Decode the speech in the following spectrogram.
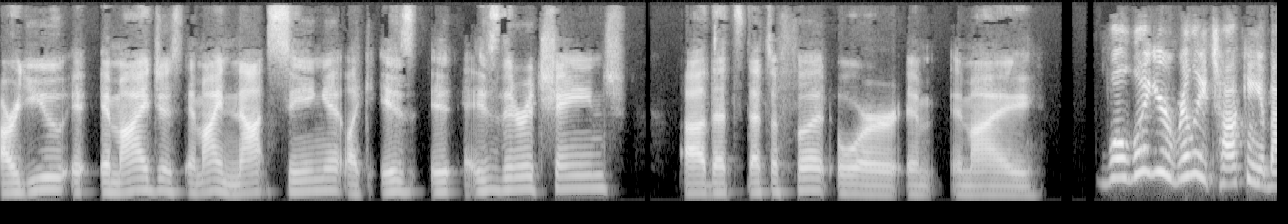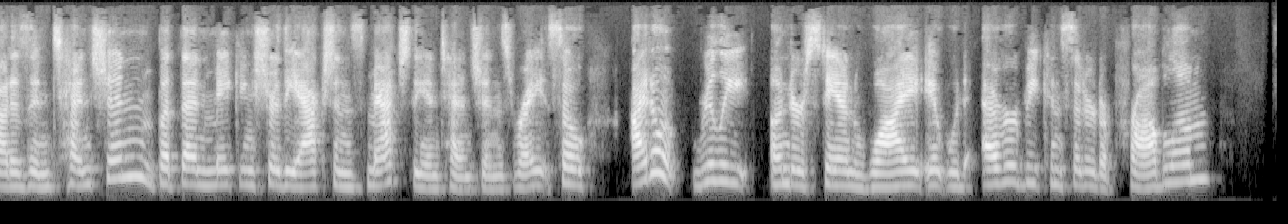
are you am i just am i not seeing it? Like is is there a change uh, that's that's afoot or am, am i well what you're really talking about is intention but then making sure the actions match the intentions right? So i don't really understand why it would ever be considered a problem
